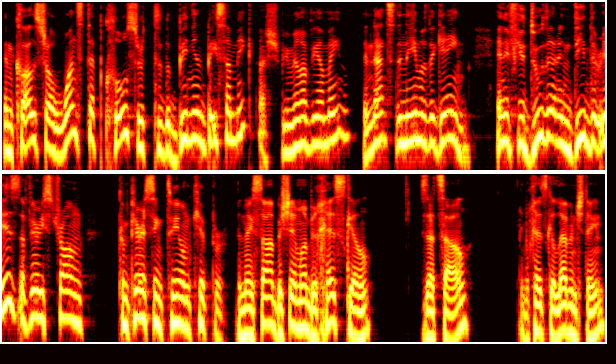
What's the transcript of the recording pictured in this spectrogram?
and Klal Yisrael one step closer to the Binyan Beis HaMikdash, And that's the name of the game. And if you do that, indeed, there is a very strong comparison to Yom Kippur. And I saw B'Shem Rabbi Cheskel, Zatzal, in Cheskel Levenstein,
